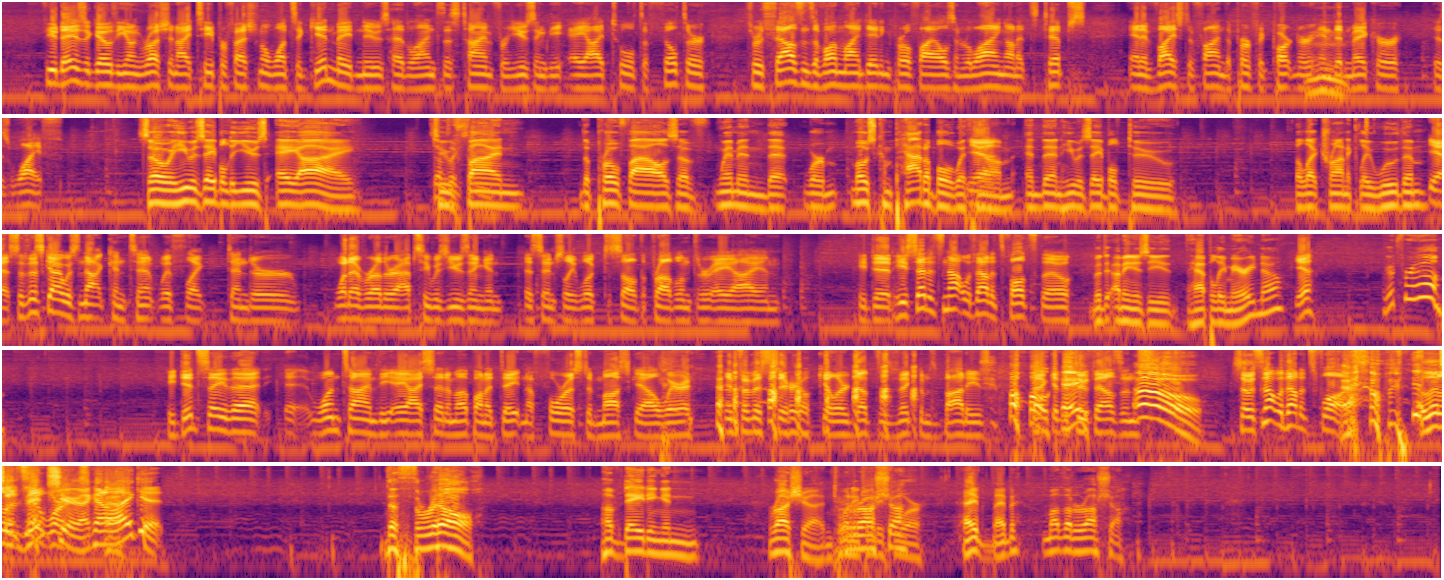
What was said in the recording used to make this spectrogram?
A few days ago, the young Russian IT professional once again made news headlines, this time for using the AI tool to filter through thousands of online dating profiles and relying on its tips and advice to find the perfect partner and mm. then make her his wife. so he was able to use AI Sounds to like find the profiles of women that were most compatible with Yeah. him, and then he was able to electronically woo them. Yeah, so this guy was not content with like Tinder, whatever other apps he was using, and essentially looked to solve the problem through AI, and he did. He said it's not without its faults, though. But I mean, is he happily married now? Yeah, Good for him. He did say that uh, one time the AI set him up on a date in a forest in Moscow, where an infamous serial killer dumped his victims' bodies back in the 2000s. Oh, So it's not without its flaws. A little So it still adventure. I kind of like it. the thrill of dating in Russia in 2024. Russia. Hey, baby. Mother Russia.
